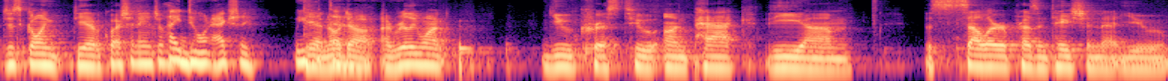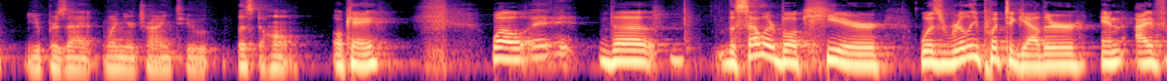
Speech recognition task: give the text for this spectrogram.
just going. Do you have a question, Angel? I don't actually. Will yeah, no doubt. up? I really want you, Chris, to unpack the um, the seller presentation that you you present when you're trying to list a home. Okay. Well, eh, the the seller book here was really put together, and I've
